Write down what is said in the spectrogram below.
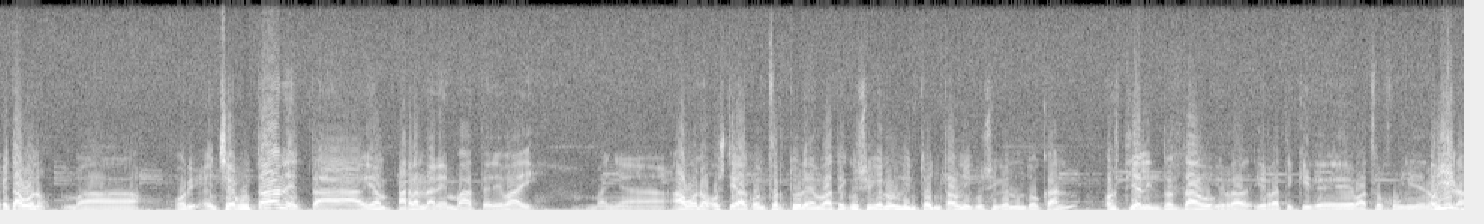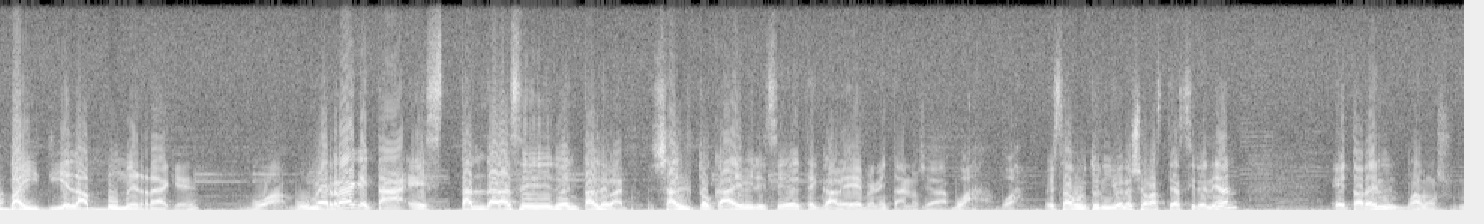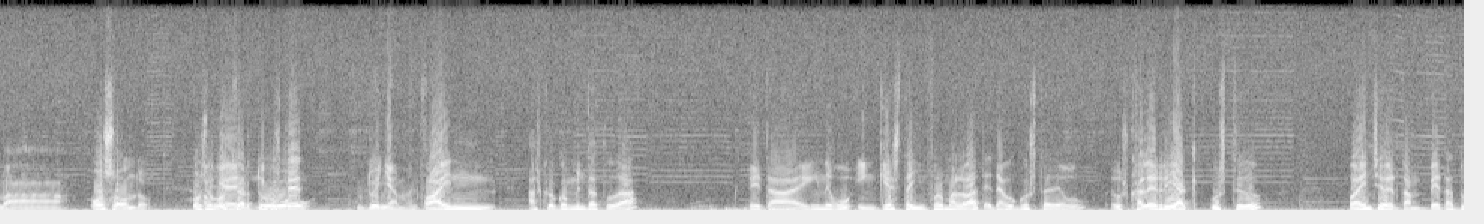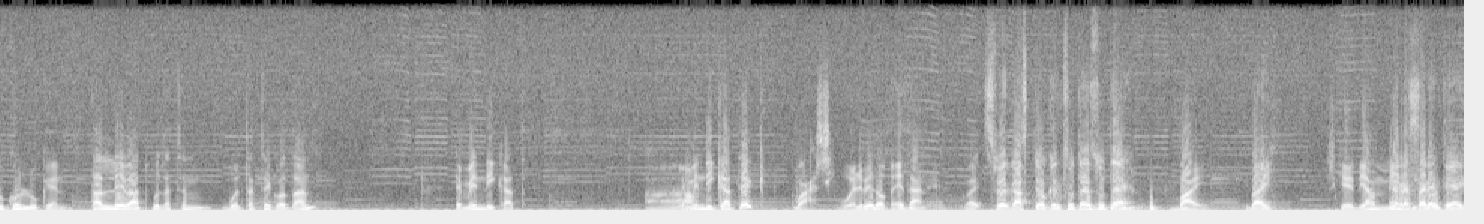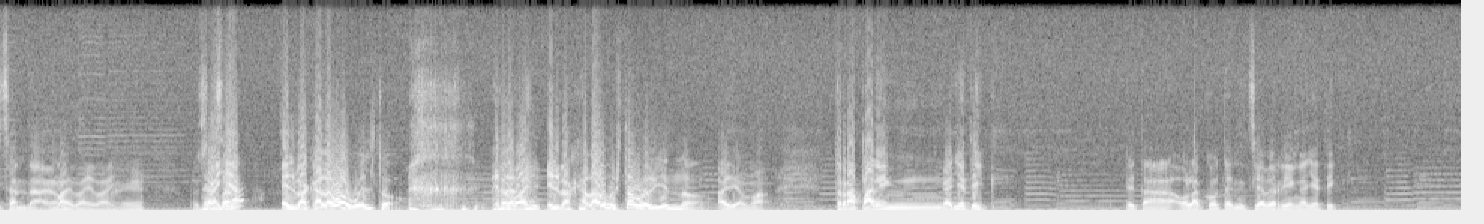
Eta, bueno, ba, hori, entxegutan eta gian parrandaren bat, ere bai. Baina, ah, bueno, ostia, kontzerturen bat ikusi genuen, Linton Town ikusi genuen dokan. Hostia, lintontau. Irra, irratikide batzuk joan ginen Oiek aurrera. bai diela boomerrak, eh? Buah, boomerrak eta estandarazi duen talde bat. Saltoka ibilizi etengabe, benetan, osea, buah, buah. Ezagurtu nioen oso gazteak zirenean, eta orain, vamos, ba, oso ondo. Oso Ok, kontzertu nik uste- duina man. Oain asko komentatu da eta egin dugu inkesta informal bat eta guk uste dugu Euskal Herriak uste du Oain bertan betatuko luken talde bat bueltatzen bueltatzekotan hemendikat. Ah, Hemendikatek, buah, si vuelve lo petan, eh. bai, zuek gazteok entzute ez dute? Bai. Bai, Es que ya mítico. erreferentea izan da, no? Bai, bai, bai. Eh, pues Baina, el bacalao ha vuelto. el, Bai. el bacalao está volviendo. Ai, ama. Traparen gainetik? Eta olako tendentzia berrien gainetik?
